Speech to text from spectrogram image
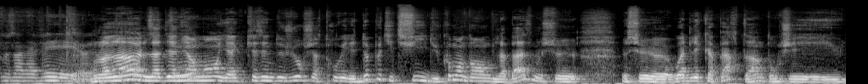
vous en avez. Euh, On en a, là, dernièrement, il y a une quinzaine de jours, j'ai retrouvé les deux petites filles du commandant de la base, monsieur, monsieur Wadley Capart. Hein. donc, j'ai eu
